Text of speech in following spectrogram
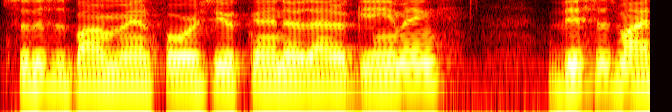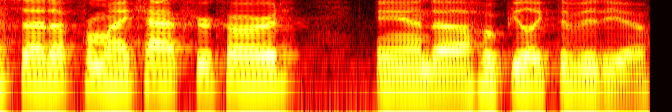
So this is Bomberman 4 here with Glando Dino Gaming. This is my setup for my capture card, and uh, hope you like the video.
